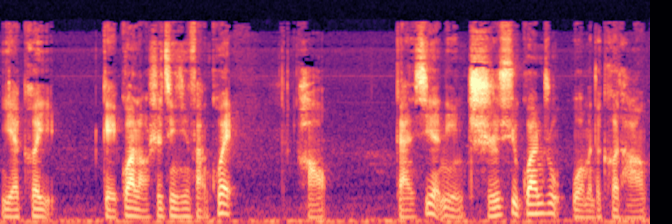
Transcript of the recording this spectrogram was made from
也可以给关老师进行反馈。好，感谢您持续关注我们的课堂。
